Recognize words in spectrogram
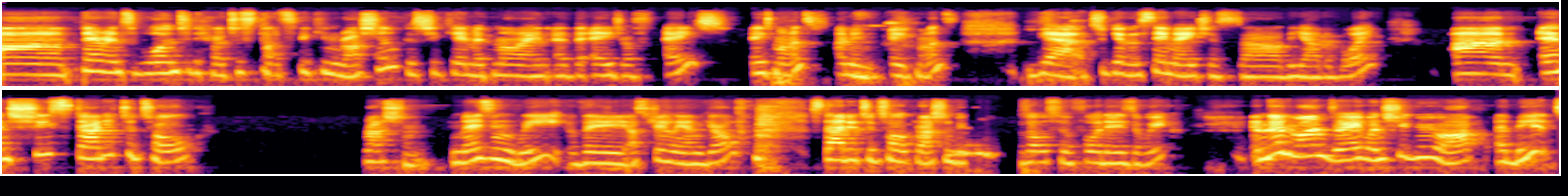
um, parents wanted her to start speaking Russian because she came at mine at the age of eight, eight months. I mean, eight months. Yeah, together the same age as uh, the other boy. Um, and she started to talk Russian. Amazingly, the Australian girl started to talk Russian because it was also four days a week. And then one day when she grew up a bit,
